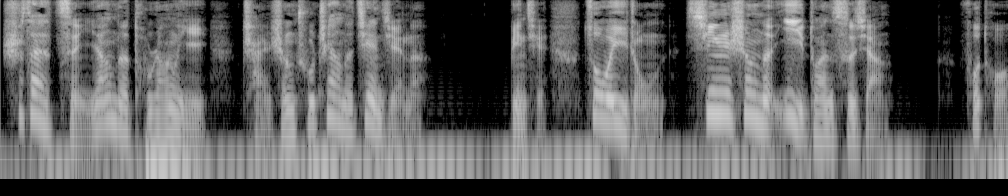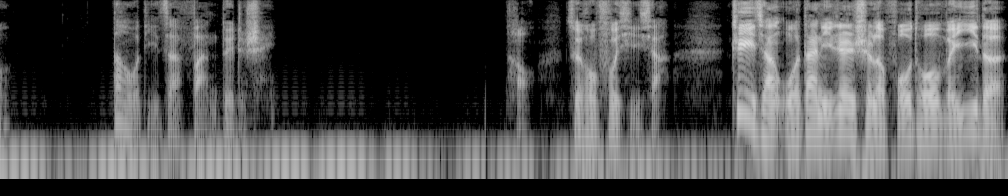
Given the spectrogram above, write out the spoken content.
是在怎样的土壤里产生出这样的见解呢？并且作为一种新生的异端思想，佛陀到底在反对着谁？好，最后复习一下。这一讲，我带你认识了佛陀唯一的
